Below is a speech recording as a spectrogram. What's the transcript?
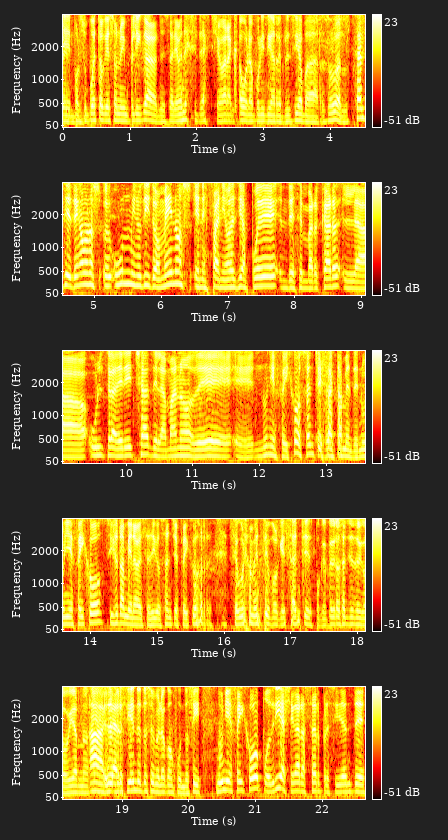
eh, por supuesto que eso no implica necesariamente que se tenga que llevar a cabo una política represiva para resolverlo. Santi, tengámonos eh, un minutito menos en España. Vos decías, puede desembarcar la ultraderecha de la mano de eh, Núñez Feijó, Sánchez. Exactamente, Núñez Feijó, sí yo también a veces digo Sánchez Feijó, seguramente porque Sánchez, porque Pedro Sánchez es el gobierno, Ah, es el presidente, entonces me lo confundo. Sí, Núñez Feijó podría llegar a ser presidente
